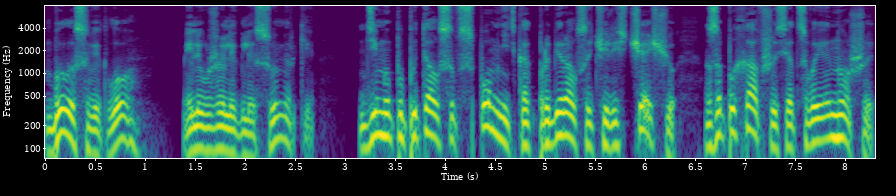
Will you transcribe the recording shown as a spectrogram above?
Было светло, или уже легли сумерки — Дима попытался вспомнить, как пробирался через чащу, запыхавшись от своей ноши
